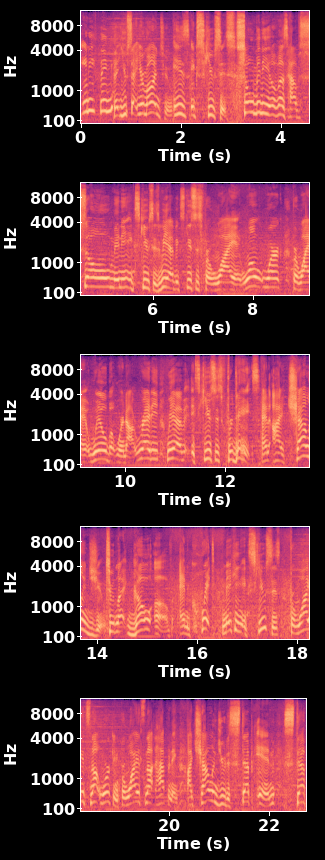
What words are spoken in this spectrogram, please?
anything that you set your mind to, is excuses. So many of us have so many excuses. We have excuses for why it won't work, for why it will, but we're not ready. We have excuses for days. And I challenge you to let go of and quit making excuses for why it's not working, for why it's not happening. I challenge you to step in, step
